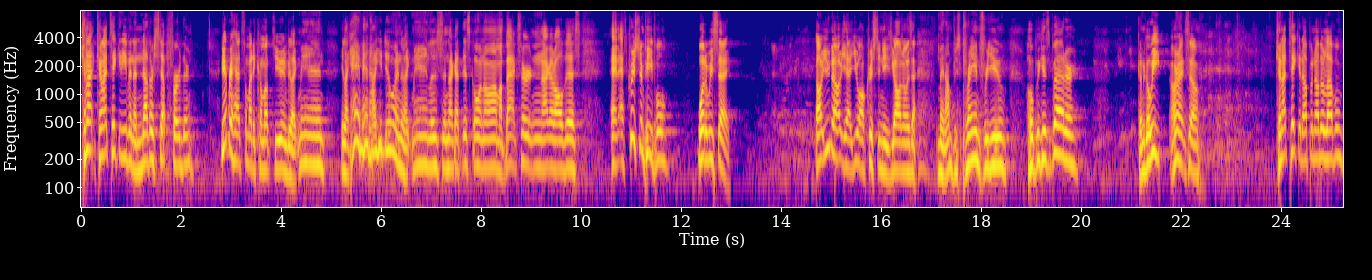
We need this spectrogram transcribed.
Can I, can I take it even another step further? You ever had somebody come up to you and be like, man, you're like, hey, man, how you doing? They're like, man, listen, I got this going on. My back's hurting. I got all this. And as Christian people, what do we say? Oh, you know, yeah, you all Christianese, y'all know that. Man, I'm just praying for you. Hope it gets better. Gonna go eat. All right, so can I take it up another level?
